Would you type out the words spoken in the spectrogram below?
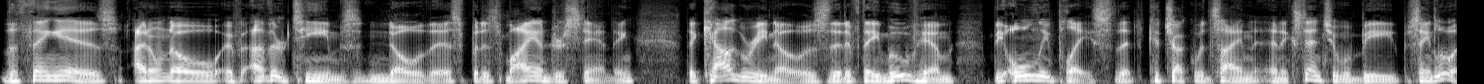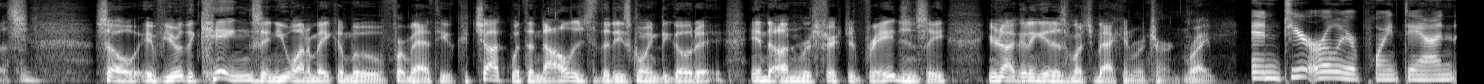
the thing is, I don't know if other teams know this, but it's my understanding that Calgary knows that if they move him, the only place that Tkachuk would sign an extension would be St. Louis. Mm. So if you're the Kings and you want to make a move for Matthew Tkachuk with the knowledge that he's going to go to into unrestricted free agency, you're not going to get as much back in return. Right. And to your earlier point, Dan,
